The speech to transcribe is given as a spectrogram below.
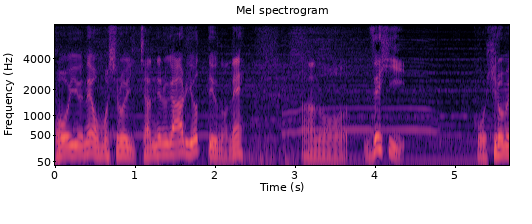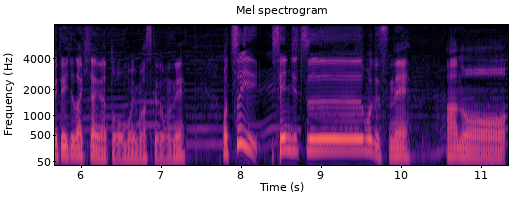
こういうね、面白いチャンネルがあるよっていうのをね、あのぜひこう広めていただきたいなと思いますけどもね、まあ、つい先日もですねあの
